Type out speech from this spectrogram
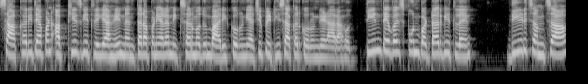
साखर इथे आपण अख्खीच घेतलेली आहे. नंतर आपण याला मिक्सरमधून बारीक करून याची पिठी साखर करून घेणार आहोत. तीन टेबलस्पून बटर घेतलंय. दीड चमचा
